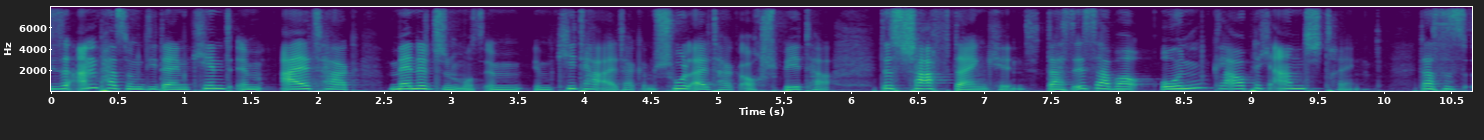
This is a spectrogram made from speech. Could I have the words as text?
diese Anpassung, die dein Kind im Alltag managen muss, im, im Kita-Alltag, im Schulalltag auch später, das schafft dein Kind. Das ist aber unglaublich anstrengend. Das ist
